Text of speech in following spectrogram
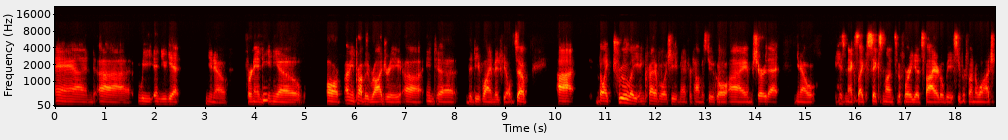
and uh, we and you get, you know, Fernandinho or I mean probably Rodri uh, into the deep line midfield. So, uh, but like truly incredible achievement for Thomas Tuchel. I am sure that you know his next like six months before he gets fired will be super fun to watch.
